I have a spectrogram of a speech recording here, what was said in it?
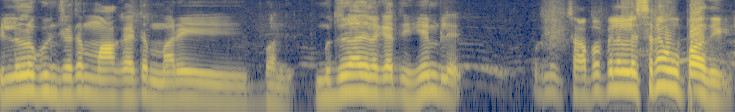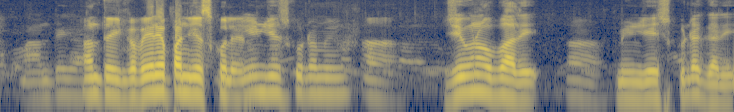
పిల్లల గురించి అయితే మాకైతే మరీ ఇబ్బంది. ముద్దురాజులకైతే ఏం లేదు. ఇప్పుడు మీకు చేప పిల్లలు ఇస్తేనే ఉపాధి. అంతే ఇంకా వేరే పని చేసుకోలేదు ఏం చేసుకుంటాం మేము? జీవన ఉపాధి. మేము చేసుకుంటే గది.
